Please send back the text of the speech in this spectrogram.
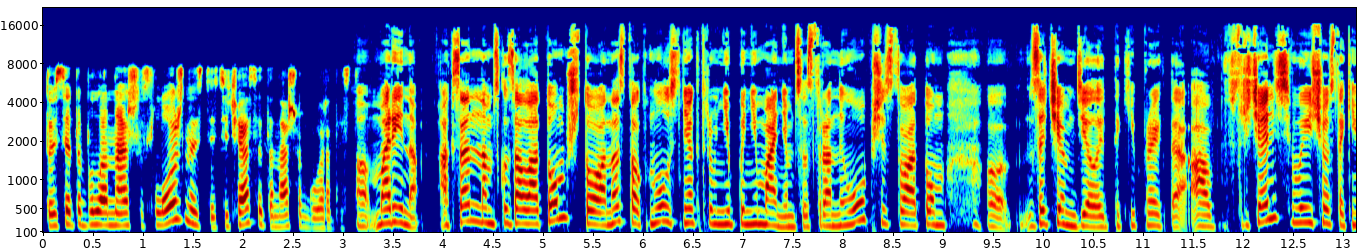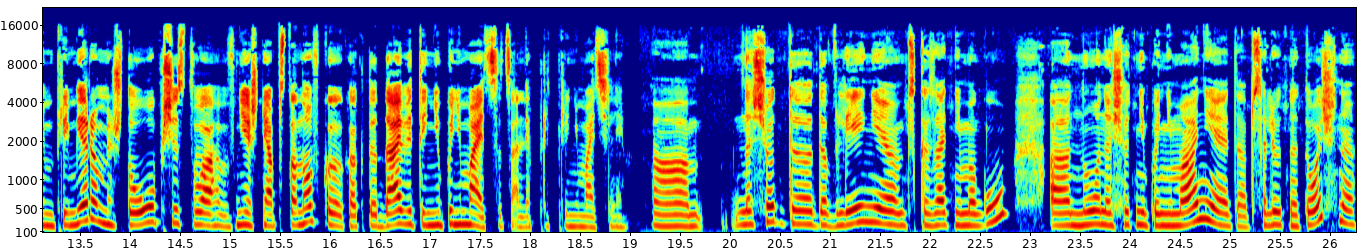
То есть это была наша сложность, а сейчас это наша гордость. А, Марина, Оксана нам сказала о том, что она столкнулась с некоторым непониманием со стороны общества о том, э, зачем делать такие проекты. А встречались вы еще с такими примерами, что общество, внешняя обстановка как-то давит и не понимает социальных предпринимателей? Насчет давления сказать не могу, а, но насчет непонимания это абсолютно точно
